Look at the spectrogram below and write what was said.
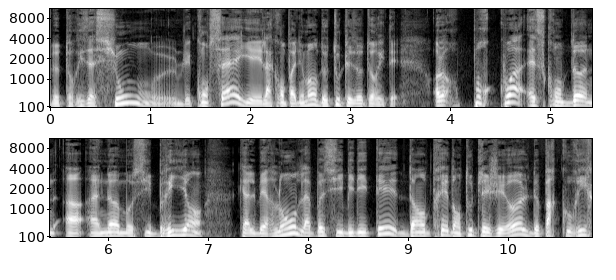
l'autorisation, euh, les conseils et l'accompagnement de toutes les autorités. Alors pourquoi est-ce qu'on donne à un homme aussi brillant qu'Albert Londres la possibilité d'entrer dans toutes les géoles, de parcourir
